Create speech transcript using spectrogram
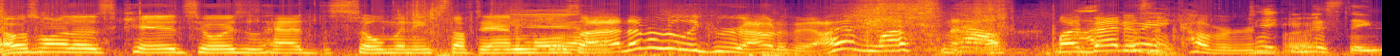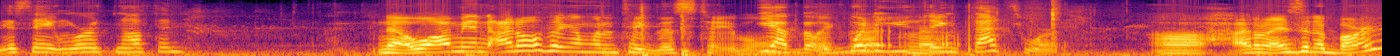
I was one of those kids who always had so many stuffed animals. Yeah. I, I never really grew out of it. I have less now. Now, My uh, bed isn't covered. Taking but- this thing, this ain't worth nothing. No, well, I mean, I don't think I'm gonna take this table. Yeah, but like what that, do you no. think that's worth? Uh, I don't know. Is it a Barbie?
